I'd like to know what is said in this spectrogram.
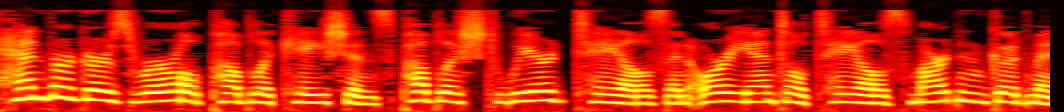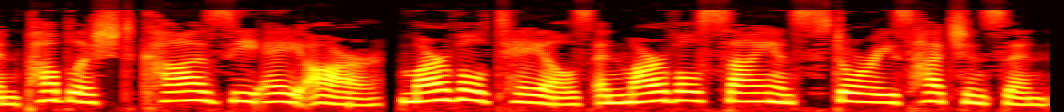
Henneberger's Rural Publications published Weird Tales and Oriental Tales Martin Goodman published Ka-Zar, Marvel Tales and Marvel Science Stories Hutchinson,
